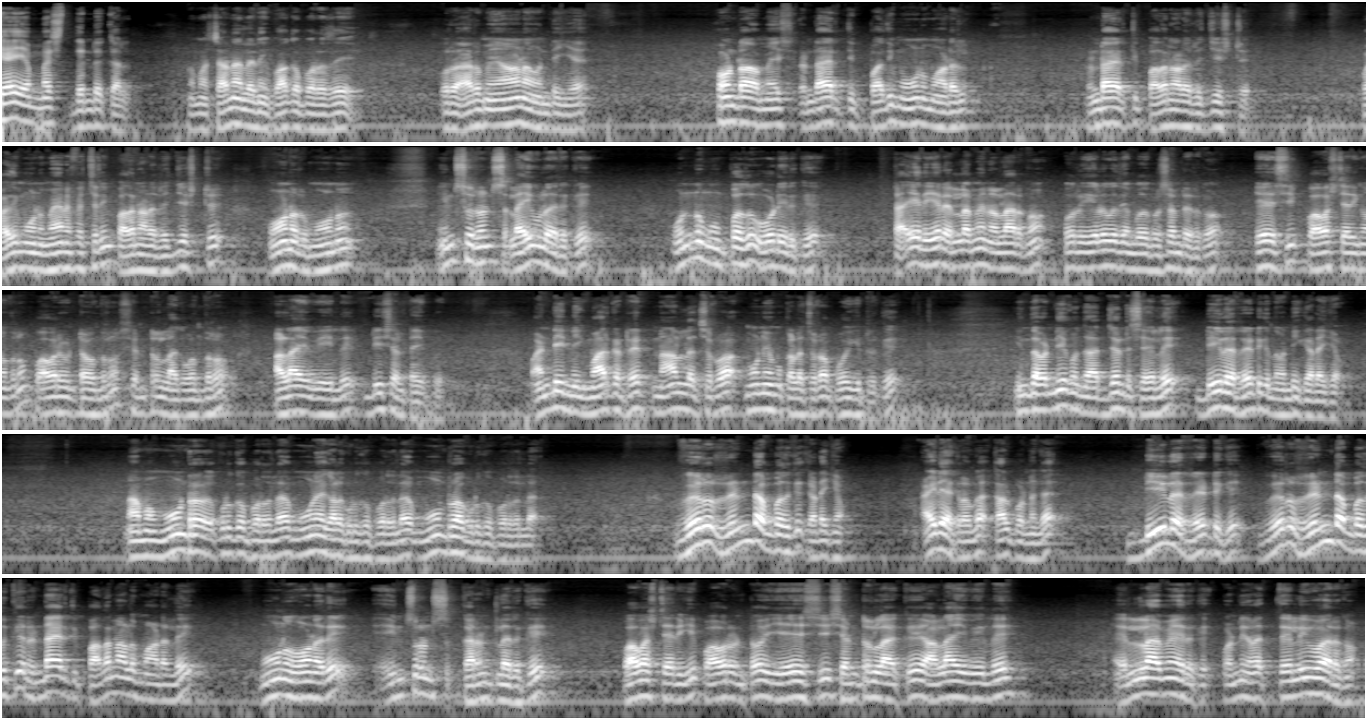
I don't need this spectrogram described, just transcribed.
KMS Dindigul. நம்ம சேனலில் இன்றைக்கி பார்க்க போகிறது ஒரு அருமையான வண்டிங்க. ஹோண்டா அமேஷ் ரெண்டாயிரத்தி பதிமூணு மாடல் ரெண்டாயிரத்தி பதினாலு ரிஜிஸ்ட்ரு பதிமூணு மேனுஃபேக்சரிங் பதினாலு ரிஜிஸ்ட்ரு ஓனர் மூணு. இன்சூரன்ஸ் லைவில் இருக்குது ஒன்று முப்பது ஓடி இருக்குது டயர் இயர் எல்லாமே நல்லாயிருக்கும் ஒரு எழுபது எண்பது பர்சன்ட் இருக்கும். ஏசி பவர் ஸ்டேரிங் வந்துடும் பவர் விட்டை வந்துடும் சென்ட்ரல் லாக் வந்துடும் அலாய் வீலு டீசல் டைப்பு. வண்டி இன்றைக்கி மார்க்கெட் ரேட் நாலு லட்ச ரூபா மூணே முக்கால் லட்ச ரூபா போய்கிட்டுருக்கு இந்த வண்டியும் கொஞ்சம் அர்ஜென்ட் சேலு டீலர் ரேட்டுக்கு இந்த வண்டி கிடைக்கும். நாம் மூன்றரை கொடுக்க போகிறதில்ல மூணே கால் கொடுக்க போகிறதில்ல மூன்றுரூவா ரூபா கொடுக்க போகிறதில்ல வெறும் ரெண்டு ஐம்பதுக்கு கிடைக்கும். ஐடியா இருக்கிறவங்க கால் பண்ணுங்கள் டீலர் ரேட்டுக்கு வெறும் ரெண்டு ஐம்பதுக்கு ரெண்டாயிரத்தி பதினாலு மாடலு மூணு ஓனரு இன்சூரன்ஸ் கரண்ட்டில் இருக்குது power steering power window AC central lock alloy wheel எல்லாமே இருக்குது வண்டி நல்லா தெளிவாக இருக்கும்.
